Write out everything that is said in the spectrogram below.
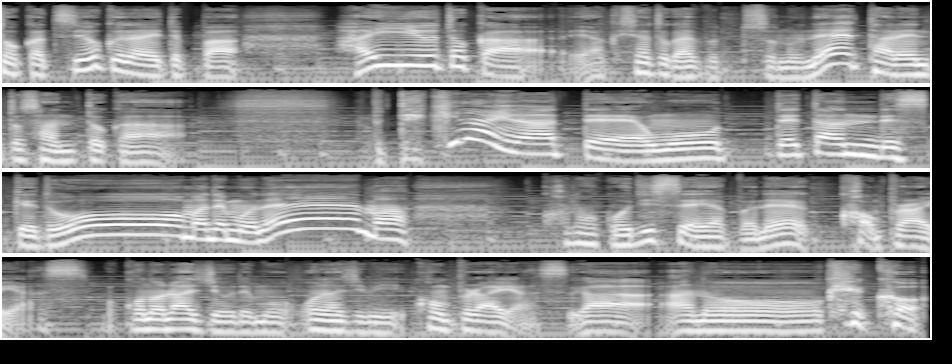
とか強くないとやっぱ、俳優とか役者とか、やっぱそのね、タレントさんとか、できないなって思ってたんですけど、まあでもね、まあ、このご時世やっぱね、コンプライアンス。このラジオでもおなじみ、コンプライアンスが、あのー結構、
